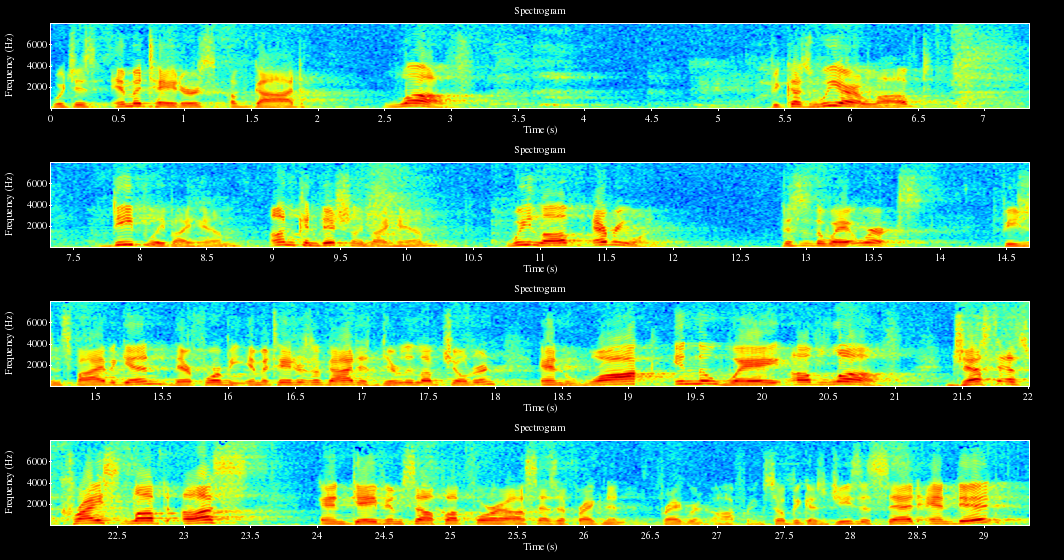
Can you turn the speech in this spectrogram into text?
which is imitators of God love. Because we are loved deeply by Him, unconditionally by Him, we love everyone. This is the way it works. Ephesians 5 again, therefore be imitators of God as dearly loved children and walk in the way of love, just as Christ loved us and gave himself up for us as a fragrant, fragrant offering. So, because Jesus said and did,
